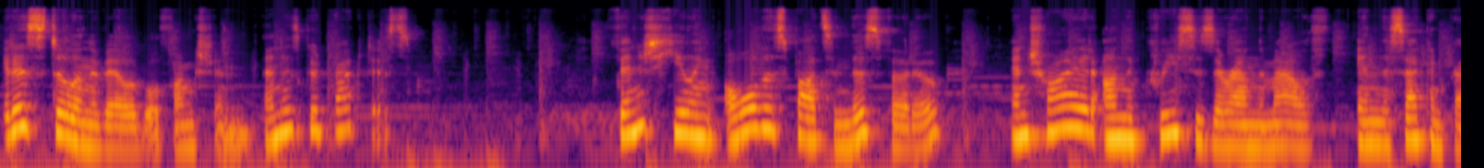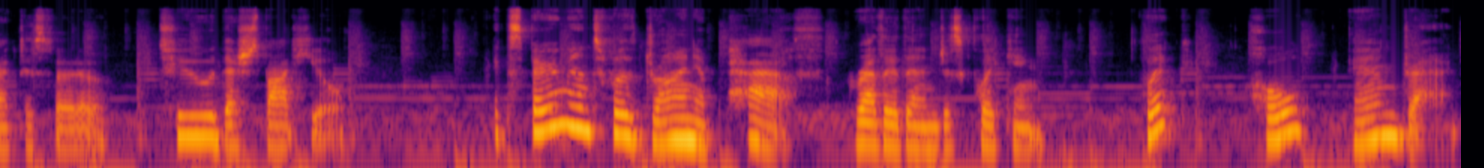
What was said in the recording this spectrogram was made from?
It is still an available function and is good practice. Finish healing all the spots in this photo and try it on the creases around the mouth in the second practice photo, 2-spot heal. Experiment with drawing a path rather than just clicking. Click, hold, and drag.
